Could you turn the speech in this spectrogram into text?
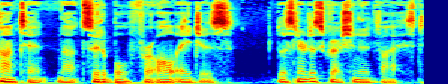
content not suitable for all ages. Listener discretion advised.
